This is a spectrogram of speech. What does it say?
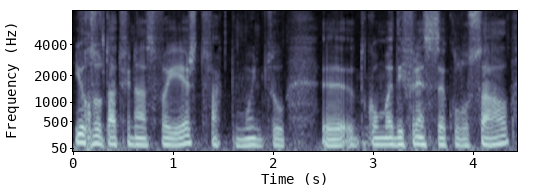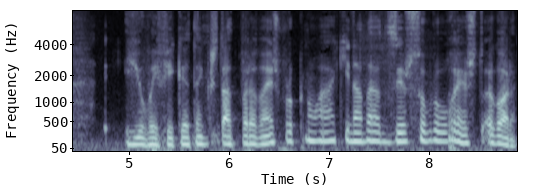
E o resultado final foi este, de facto, muito com uma diferença colossal. E o Benfica tem que estar de parabéns porque não há aqui nada a dizer sobre o resto. Agora,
